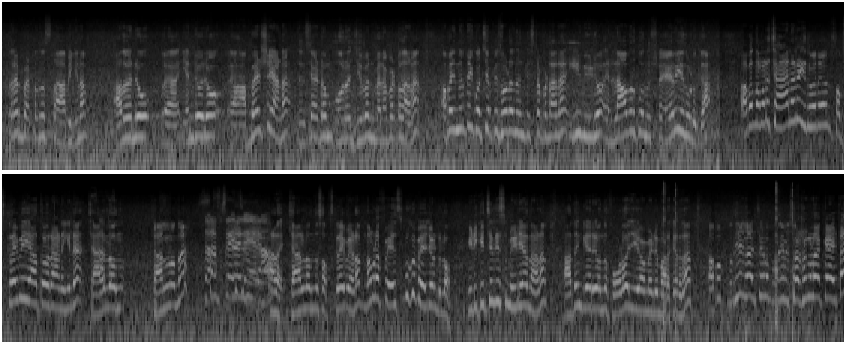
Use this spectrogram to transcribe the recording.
എത്രയും പെട്ടെന്ന് സ്ഥാപിക്കണം. അതൊരു എന്റെ ഒരു അപേക്ഷയാണ്. തീർച്ചയായിട്ടും ഓരോ ജീവൻ വിലപ്പെട്ടതാണ് അപ്പോൾ ഇന്നത്തെ കൊച്ചു എപ്പിസോഡ് നിങ്ങൾക്ക് ഇഷ്ടപ്പെട്ടാൽ ഈ വീഡിയോ എല്ലാവർക്കും ഒന്ന് ഷെയർ ചെയ്ത് കൊടുക്കുക. അപ്പോൾ നമ്മുടെ ചാനൽ ഇതുവരെ സബ്സ്ക്രൈബ് ചെയ്യാത്തവരാണെങ്കിൽ ചാനലൊന്ന് ചാനലൊന്ന് അതെ ചാനലൊന്ന് ഒന്ന് സബ്സ്ക്രൈബ് ചെയ്യണം. നമ്മുടെ ഫേസ്ബുക്ക് പേജ് ഉണ്ടല്ലോ ഇടുക്കി ചില്ലീസ് മീഡിയ എന്നാണ്. അതും കയറി ഒന്ന് ഫോളോ ചെയ്യാൻ വേണ്ടി മറക്കരുത്. അപ്പോൾ പുതിയ കാഴ്ചകളും പുതിയ വിശേഷങ്ങളൊക്കെ ആയിട്ട്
